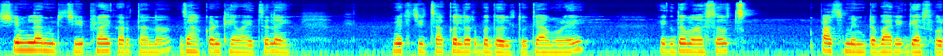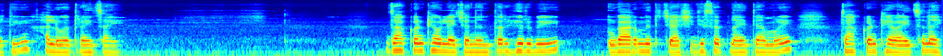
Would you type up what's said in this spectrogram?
शिमला मिरची फ्राय करताना झाकण ठेवायचं नाही. मिरचीचा कलर बदलतो त्यामुळे एकदम असंच पाच मिनटं बारीक गॅसवरती हलवत राहायचं आहे. झाकण ठेवल्याच्या नंतर हिरवी गार मिरची अशी दिसत नाही त्यामुळे झाकण ठेवायचं नाही.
